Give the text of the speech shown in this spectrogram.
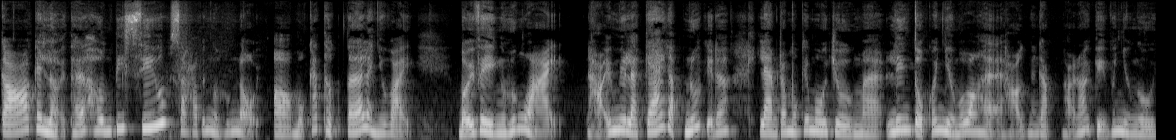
có cái lợi thế hơn tí xíu so với người hướng nội. Ờ, một cách thực tế là như vậy. Bởi vì người hướng ngoại họ giống như là cá gặp nước vậy đó làm trong một cái môi trường mà liên tục có nhiều mối quan hệ họ gặp họ nói chuyện với nhiều người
